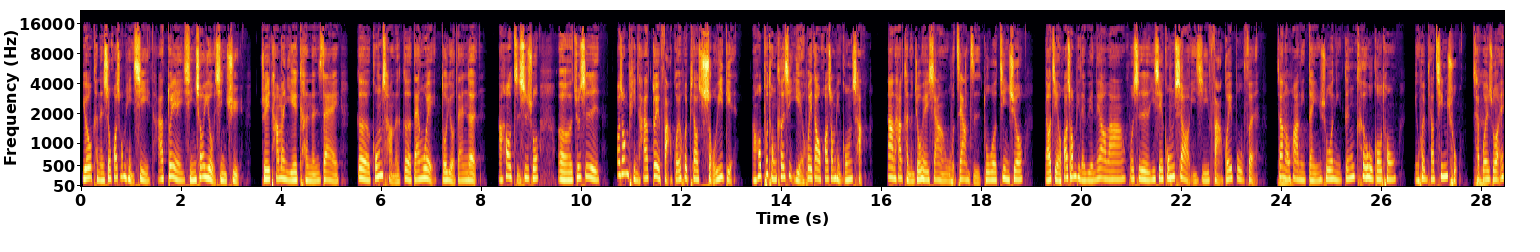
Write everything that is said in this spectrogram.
也有可能是化妆品系，他对行销也有兴趣，所以他们也可能在各工厂的各单位都有担任，然后只是说呃就是化妆品他对法规会比较熟一点，然后不同科系也会到化妆品工厂。那他可能就会像我这样子多进修，了解化妆品的原料啦，或是一些功效以及法规部分。这样的话，你等于说你跟客户沟通，你会比较清楚，才不会说，哎、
